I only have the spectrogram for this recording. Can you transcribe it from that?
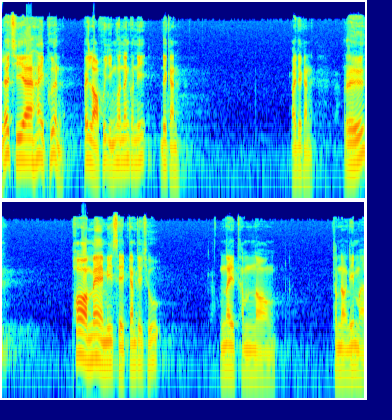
แล้วเชียร์ให้เพื่อนไปหลอกผู้หญิงคนนั้นคนนี้ด้วยกัน ไปด้วยกัน หรือ พ่อแม่มีเศษกรรมเจ้าชู้ในทำนองทำนองนี้มา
